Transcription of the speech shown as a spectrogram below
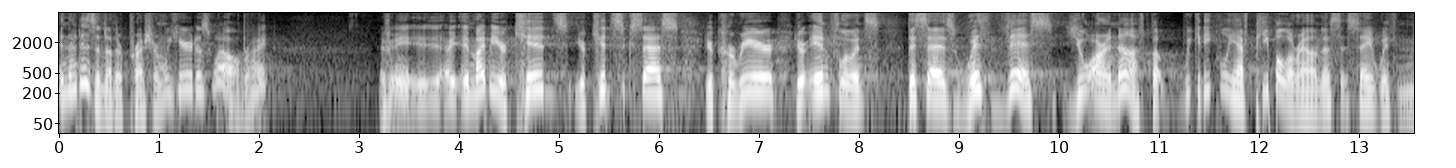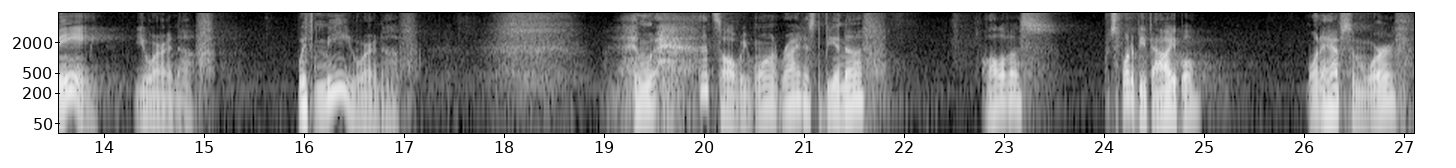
And that is another pressure, and we hear it as well, right? If, it might be your kids, your kids' success, your career, your influence that says, with this, you are enough. But we could equally have people around us that say, with me, you are enough. With me, you are enough. And that's all we want, right? Is to be enough. All of us. We just want to be valuable, want to have some worth.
